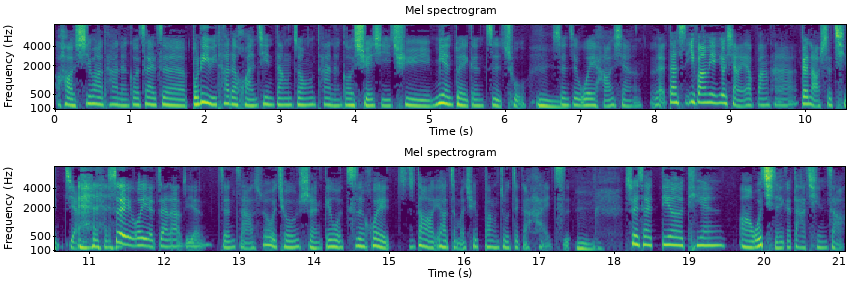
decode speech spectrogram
好希望他能够在这不利于他的环境当中，他能够学习去面对跟自处，嗯，甚至我也好想，但是一方面又想要帮他跟老师请假，所以我也在那边挣扎，所以我求神给我智慧，知道要怎么去帮助这个孩子，嗯，所以在第二天啊，我起了一个大清早。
